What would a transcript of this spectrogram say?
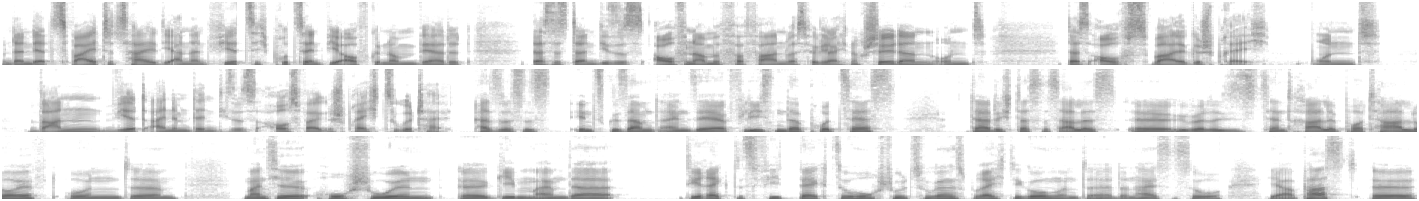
Und dann der zweite Teil, die anderen 40 Prozent, wie ihr aufgenommen werdet, das ist dann dieses Aufnahmeverfahren, was wir gleich noch schildern und das Auswahlgespräch. Und wann wird einem denn dieses Auswahlgespräch zugeteilt? Also es ist insgesamt ein sehr fließender Prozess, dadurch, dass das alles äh, über dieses zentrale Portal läuft und ähm, manche Hochschulen äh, geben einem da direktes Feedback zur Hochschulzugangsberechtigung und äh, dann heißt es so, ja, passt, äh,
